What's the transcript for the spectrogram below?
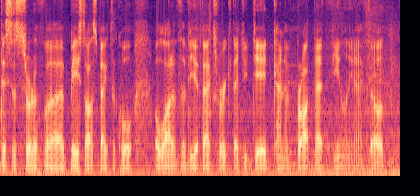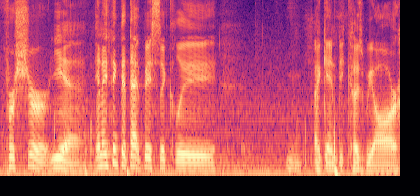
this is sort of uh, based off spectacle. A lot of the VFX work that you did kind of brought that feeling. I felt. For sure, yeah. And I think that that basically, again, because we are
